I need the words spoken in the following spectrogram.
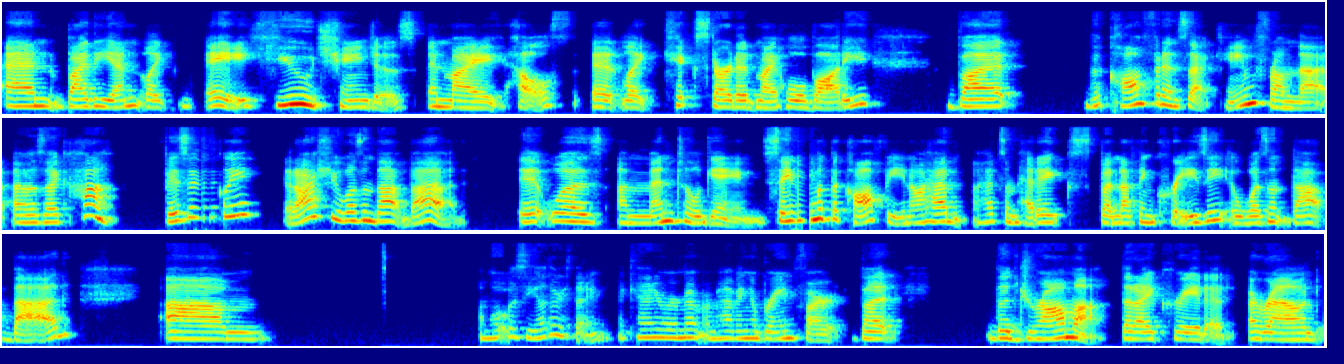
And by the end, like, A, huge changes in my health. It like kickstarted my whole body. But the confidence that came from that, I was like, huh, physically, it actually wasn't that bad. It was a mental game same with the coffee you know i had i had some headaches but nothing crazy. It wasn't that bad. Um what was the other thing? I can't even remember. I'm having a brain fart. But the drama that i created around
